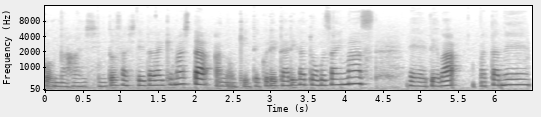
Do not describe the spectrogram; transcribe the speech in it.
こんな配信とさせていただきました。あの聞いてくれてありがとうございます、えー、ではまたね。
